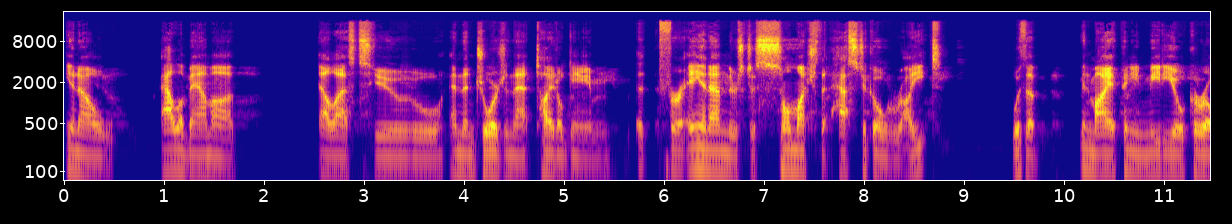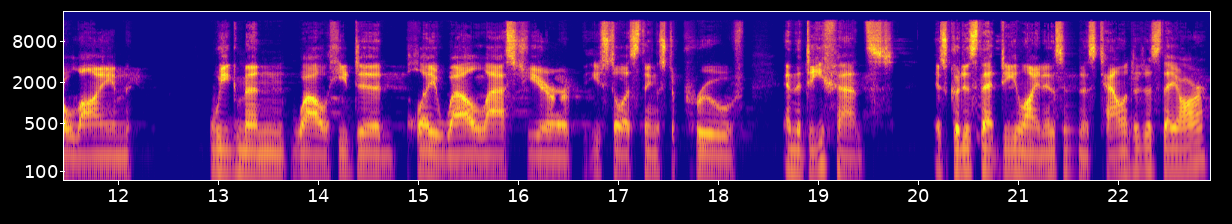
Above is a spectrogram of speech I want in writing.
you know, Alabama LSU, and then Georgia in that title game. Uh, for A and M, there's just so much that has to go right with a, in my opinion, mediocre line. Weigman, while he did play well last year, he still has things to prove. And the defense, as good as that D line is and as talented as they are,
